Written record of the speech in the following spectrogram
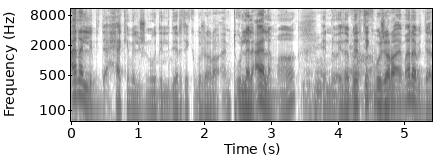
أنا اللي بدي أحاكم الجنود اللي بدي يرتكبوا جرائم. تقول للعالم آه إنه إذا بيرتكبوا جرائم أنا بدي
